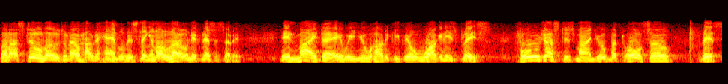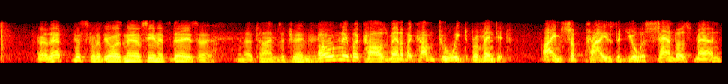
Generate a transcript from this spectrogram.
There are still those who know how to handle this thing and alone if necessary. In my day, we knew how to keep the old wog in his place. Full justice, mind you, but also this. Uh, that pistol of yours may have seen its day, sir. You know, times are changing. Only because men have become too weak to prevent it. I'm surprised that you, a Sandhurst man,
